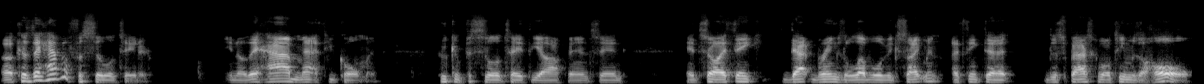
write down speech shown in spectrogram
because uh, they have a facilitator. You know, they have Matthew Coleman who can facilitate the offense. And, and so I think that brings a level of excitement. I think that this basketball team as a whole,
